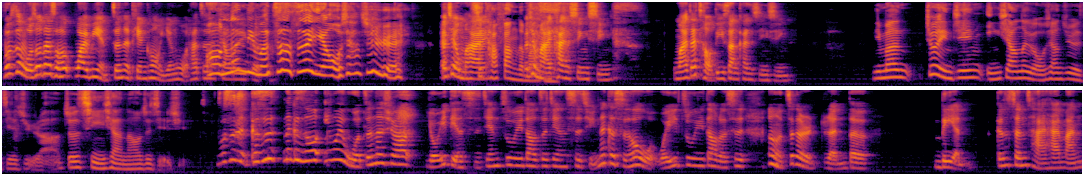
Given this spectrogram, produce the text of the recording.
不是我说，那时候外面真的天空有烟火，他真的。哦，那你们真的是在演偶像剧哎！而且我们还是他放的吗？而且我们还看星星，我们还在草地上看星星。你们就已经营销那个偶像剧的结局啦，就是亲一下，然后就结局。不是，可是那个时候，因为我真的需要有一点时间注意到这件事情。那个时候，我唯一注意到的是，嗯，这个人的脸。跟身材还蛮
